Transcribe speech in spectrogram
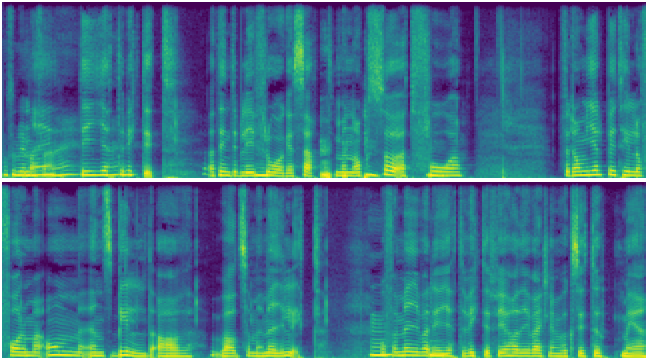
Och så blir man så här, nej, nej. det är nej." jätteviktigt att inte bli Mm. ifrågasatt, men också att få... För de hjälper till att forma om ens bild av vad som är möjligt. Mm. Och för mig var det Mm. jätteviktigt, för jag hade ju verkligen vuxit upp med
